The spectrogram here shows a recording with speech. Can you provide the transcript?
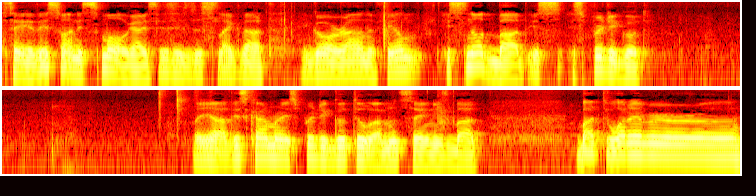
See this one is small guys. This is just like that you go around and film it's not bad it's it's pretty good. But yeah this camera is pretty good too I'm not saying it's bad. But whatever uh,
